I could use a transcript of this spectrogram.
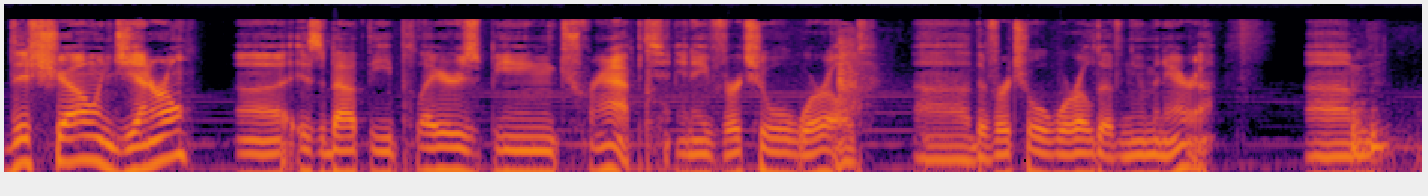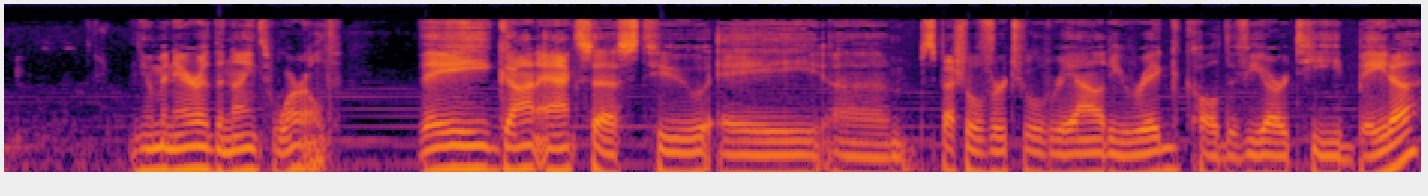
this show in general uh, is about the players being trapped in a virtual world, uh, the virtual world of Numenera. Um, Numenera, the Ninth World. They got access to a um, special virtual reality rig called the VRT Beta,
